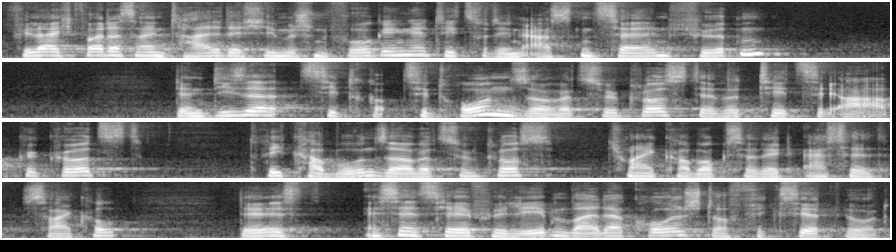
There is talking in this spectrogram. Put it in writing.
Vielleicht war das ein Teil der chemischen Vorgänge, die zu den ersten Zellen führten. Denn dieser Zitro Zitronensäurezyklus, der wird TCA abgekürzt, Tricarbonsäurezyklus, Tricarboxylic Acid Cycle, der ist essentiell für Leben, weil da Kohlenstoff fixiert wird.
